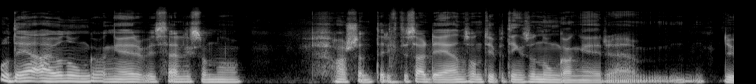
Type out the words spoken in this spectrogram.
Og det er jo noen ganger, hvis jeg liksom nå har skjønt det riktig, så er det en sånn type ting som noen ganger eh, du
